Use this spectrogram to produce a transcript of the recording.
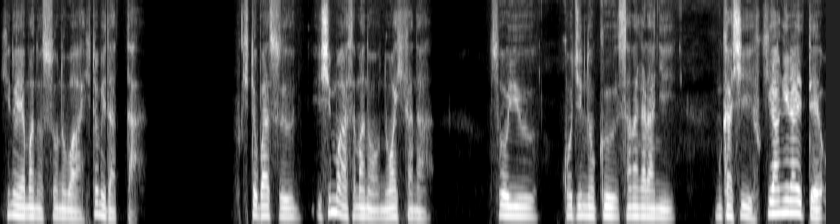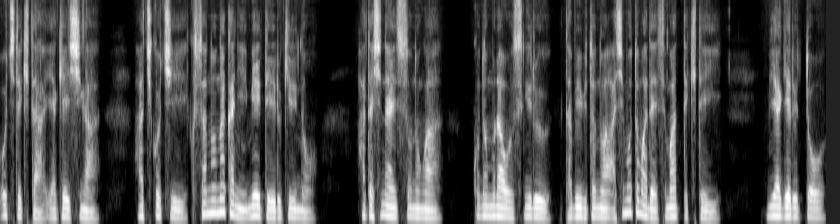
火の山の裾野は一目だった。吹き飛ばす石も浅間の野脇かな。そういう個人の句さながらに、昔吹き上げられて落ちてきた焼け石が、あちこち草の中に見えているきりの、果てしない裾野が、この村を過ぎる旅人の足元まで迫ってきてい、見上げると、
